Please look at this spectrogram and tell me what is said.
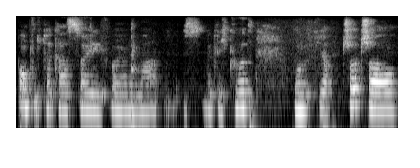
vom Fußballcast. Sorry, die Folge war ist wirklich kurz. Und ja, ciao, ciao.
